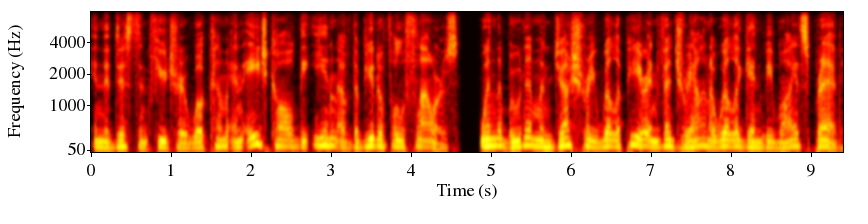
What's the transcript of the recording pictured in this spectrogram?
in the distant future will come an age called the Eon of the Beautiful Flowers, when the Buddha Manjushri will appear and Vajrayana will again be widespread.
